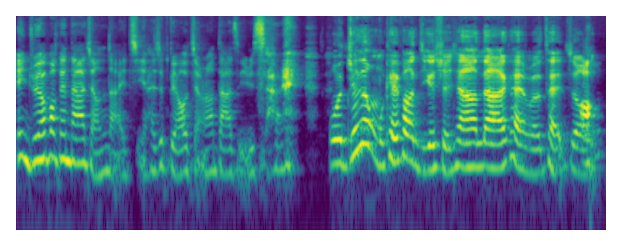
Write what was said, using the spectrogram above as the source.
哎，你觉得要不要跟大家讲是哪一集？还是不要讲，让大家自己去猜？我觉得我们可以放几个选项，让大家看有没有猜中。哦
